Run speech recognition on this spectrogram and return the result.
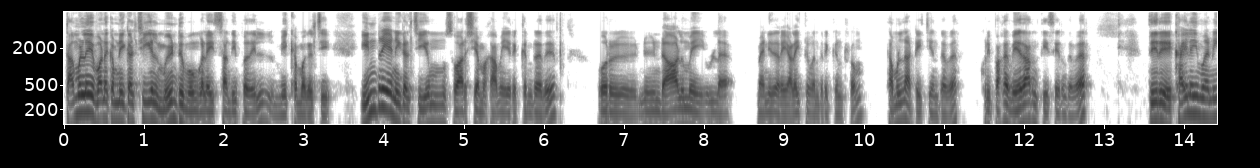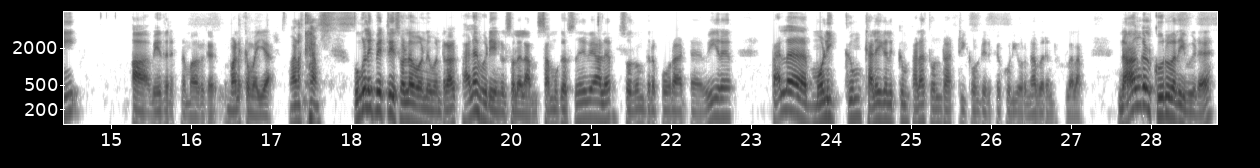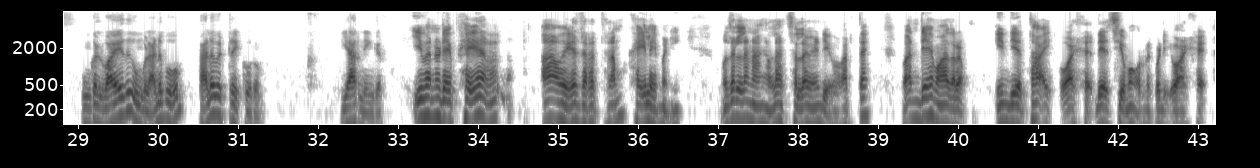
தமிழே வணக்கம் நிகழ்ச்சியில் மீண்டும் உங்களை சந்திப்பதில் மிக்க மகிழ்ச்சி. இன்றைய நிகழ்ச்சியும் சுவாரஸ்யமாக அமைய இருக்கின்றது ஒரு நீண்ட ஆளுமை உள்ள மனிதரை அழைத்து வந்திருக்கின்றோம். தமிழ்நாட்டைச் சேர்ந்தவர் குறிப்பாக வேதாந்தத்தை சேர்ந்தவர் திரு கைலைமணி ஆ. வேதரட்னம் அவர்கள். வணக்கம் ஐயா. வணக்கம். உங்களை பற்றி சொல்ல வேண்டும் என்றால் பல விடயங்கள் சொல்லலாம். சமூக சேவையாளர் சுதந்திர போராட்ட வீரர் பல மொழிக்கும் கலைகளுக்கும் பல தொண்டாற்றி கொண்டிருக்கக்கூடிய ஒரு நபர் என்று சொல்லலாம். நாங்கள் கூறுவதை விட உங்கள் வயது உங்கள் அனுபவம் பலவற்றை கூறும். யார் நீங்கள்? இவனுடைய பெயர் ஆ வேதரத்னம் கைலைமணி. முதல்ல நாங்கள்லாம் சொல்ல வேண்டிய வார்த்தை வந்தே மாதரம் இந்திய தாய் வாழ்க தேசியமும் ஒருபடி வாழ்க.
